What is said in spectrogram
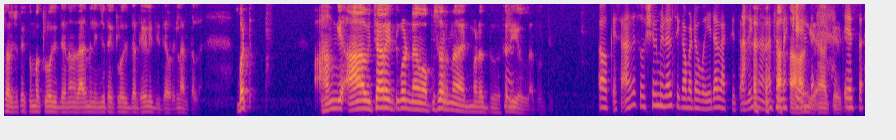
ಸರ್ ಜೊತೆ ತುಂಬ ಕ್ಲೋಸ್ ಇದ್ದೆ ನಾನು ಅದಾದಮೇಲೆ ನಿನ್ನ ಜೊತೆ ಕ್ಲೋಸ್ ಇದ್ದೆ ಅಂತ ಹೇಳಿದ್ದಿದ್ದೆ ಅವ್ರು ಇಲ್ಲ ಅಂತಲ್ಲ. ಬಟ್ ಹಂಗೆ ಆ ವಿಚಾರ ಇಟ್ಕೊಂಡು ನಾವು ಅಪಸರ್ನ ಸರ್ನ ಇದು ಮಾಡೋದು ಸರಿ ಇಲ್ಲ ಓಕೆ ಸರ್ ಅಂದ್ರೆ ಸೋಷಿಯಲ್ ಮೀಡಿಯಾ ಸಿಕ್ಕಾಪಟ್ಟೆ ವೈರಲ್ ಆಗ್ತಿತ್ತು. ಅದಕ್ಕೆ ನಾನು ಅದನ್ನ. ಎಸ್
